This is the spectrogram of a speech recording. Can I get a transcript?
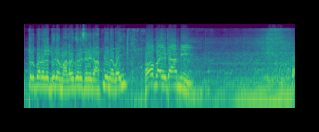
উত্তর পাড়াতে দূরে মার্ডার করেছেন এটা আপনি না ভাই? হ ভাই এটা আমি। কে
